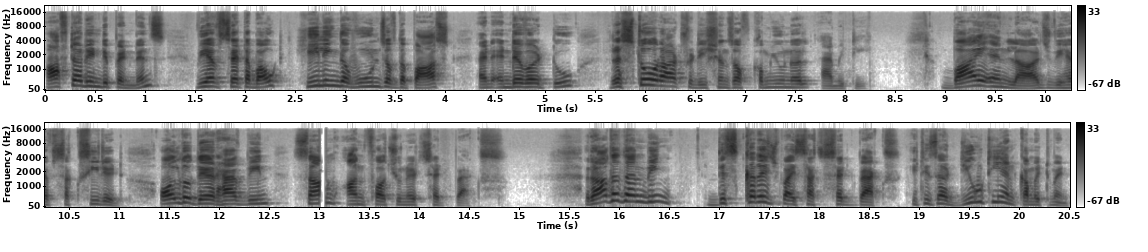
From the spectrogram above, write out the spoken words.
After independence, we have set about healing the wounds of the past and endeavored to restore our traditions of communal amity. By and large, we have succeeded, although there have been some unfortunate setbacks. Rather than being discouraged by such setbacks, it is our duty and commitment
